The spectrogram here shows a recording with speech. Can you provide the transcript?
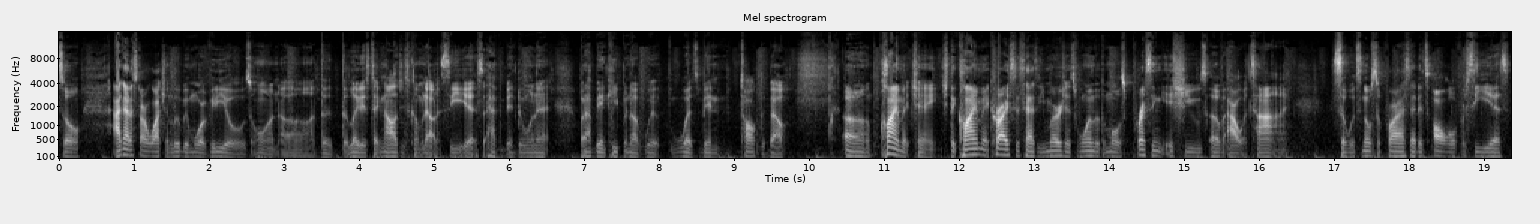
So I got to start watching a little bit more videos on uh, the the latest technologies coming out at CES. I haven't been doing that, but I've been keeping up with what's been talked about. Uh, climate change. The climate crisis has emerged as one of the most pressing issues of our time. So it's no surprise that it's all over CES.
